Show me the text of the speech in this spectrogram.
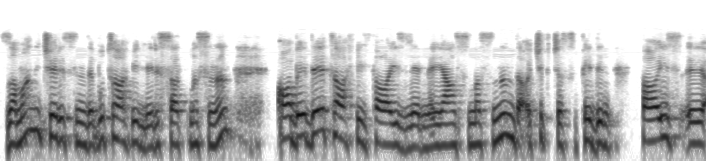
zaman içerisinde bu tahvilleri satmasının ABD tahvil faizlerine yansımasının da açıkçası Fed'in faiz e,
